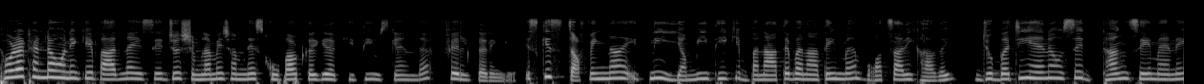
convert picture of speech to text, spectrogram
थोड़ा ठंडा होने के बाद ना इसे जो शिमला मिर्च हमने स्कूप आउट करके रखी थी, उसके अंदर फिल करेंगे। इसकी स्टफिंग ना इतनी यमी थी कि बनाते बनाते ही मैं बहुत सारी खा गई। जो बची है ना, उसे ढंग से मैंने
